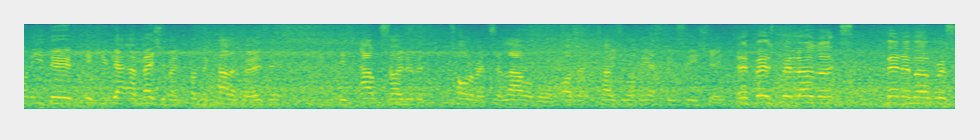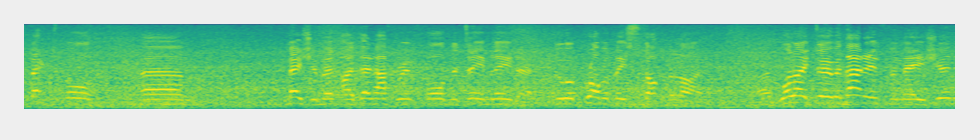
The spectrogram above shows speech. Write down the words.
What do you do if, if you get a measurement from the caliper calipers It's outside of the tolerance allowable or that tells you on the SPC sheet? If it's below the minimum respectable um, measurement, I then have to inform the team leader, who will probably stop the line. What I do with that information,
